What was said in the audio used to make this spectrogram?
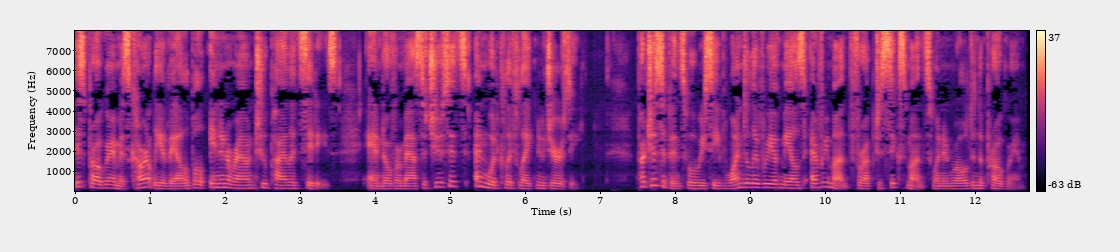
This program is currently available in and around two pilot cities, Andover, Massachusetts and Woodcliff Lake, New Jersey. Participants will receive one delivery of meals every month for up to six months when enrolled in the program.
